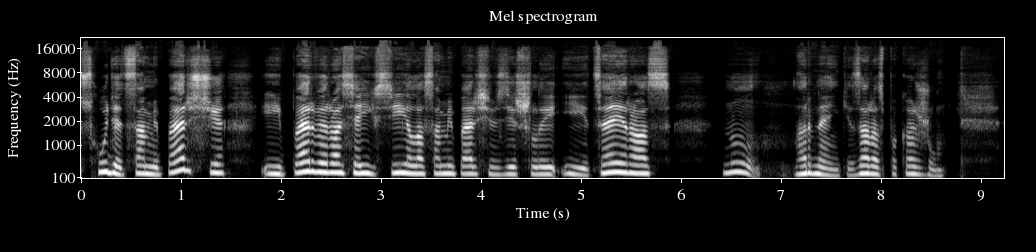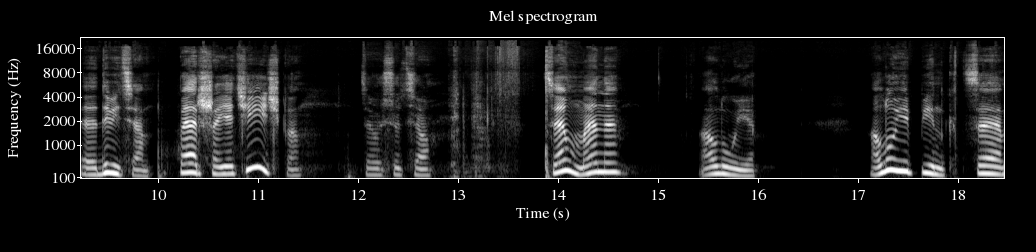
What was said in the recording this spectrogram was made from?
сходять самі перші. І перший раз я їх сіяла, самі перші взійшли, і цей раз. Ну, гарненькі, зараз покажу. Е, Дивіться, перша ячеєчка, це ось оця, це в мене алоє. Алоє пінк це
